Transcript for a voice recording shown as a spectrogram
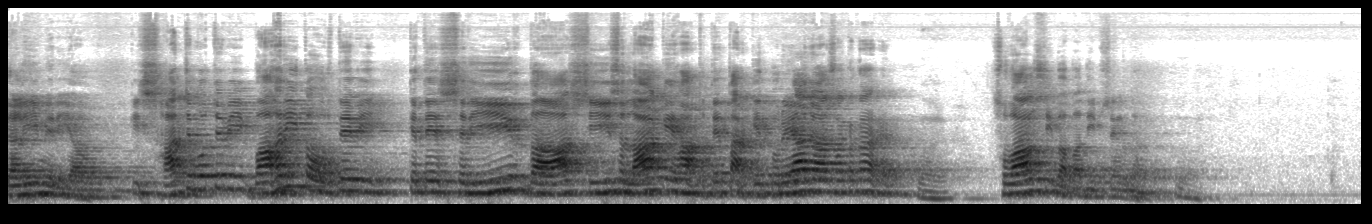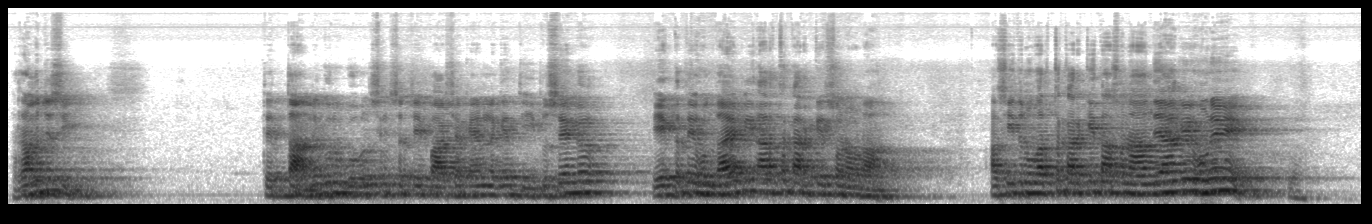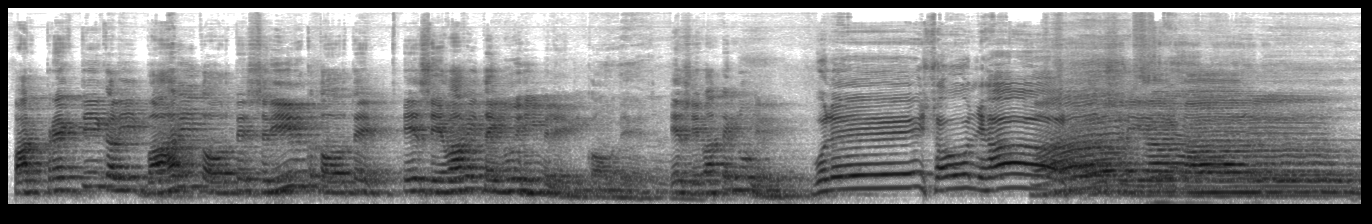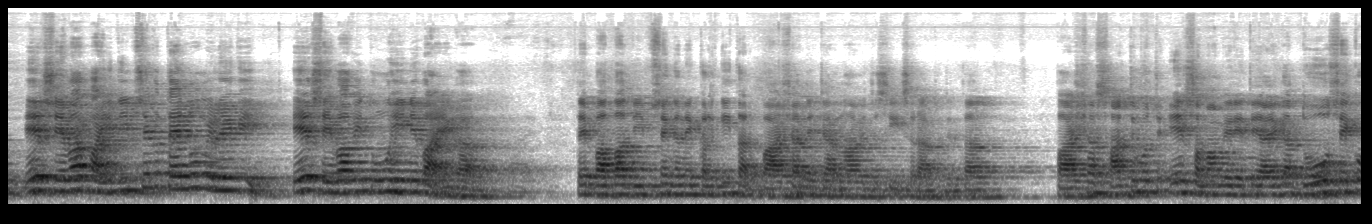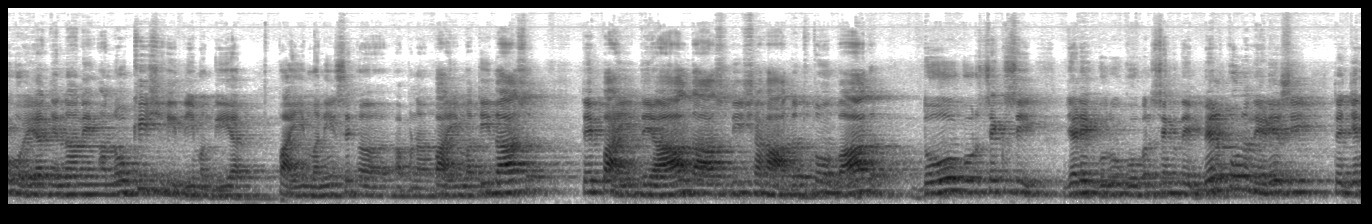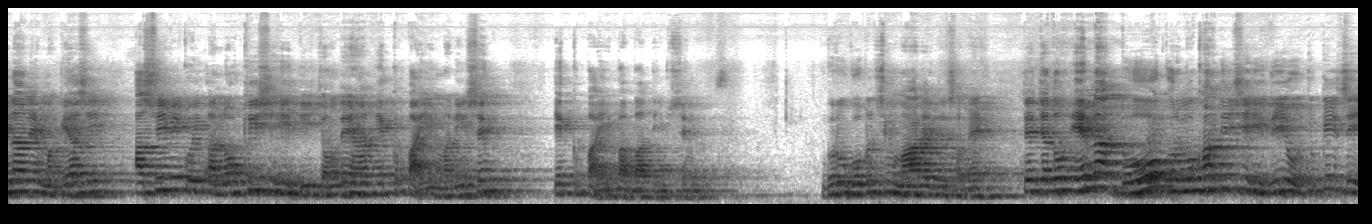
ਗਲੀ ਮੇਰੀ। ਆਓ। ਕਿ ਸੱਚਮੁੱਚ ਵੀ ਬਾਹਰੀ ਤੌਰ ਤੇ ਵੀ ਕਿਤੇ ਸਰੀਰ ਦਾ ਸੀਸ ਲਾ ਕੇ ਹੱਥ ਤੇ ਧਰ ਕੇ ਤੁਰਿਆ ਜਾ ਸਕਦਾ ਹੈ। ਸਵਾਲ ਸੀ ਬਾਬਾ ਦੀਪ ਸਿੰਘ ਦਾ। ਰਮਜ ਸੀ। ਤੇ ਧੰਨ ਗੁਰੂ ਗੋਬਿੰਦ ਸਿੰਘ ਸੱਚੇ ਪਾਤਸ਼ਾਹ ਕਹਿਣ ਲੱਗੇ ਦੀਪ ਸਿੰਘ ਇੱਕ ਤੇ ਹੁੰਦਾ ਹੈ ਵੀ ਅਰਥ ਕਰਕੇ ਸੁਣਾਉਣਾ। ਅਸੀਂ ਤੈਨੂੰ ਵਰਤ ਕਰਕੇ ਤਾਂ ਸੁਣਾ ਦਿਆਂਗੇ ਹੁਣੇ ਪਰ ਪ੍ਰੈਕਟੀਕਲੀ ਬਾਹਰੀ ਤੌਰ ਤੇ ਸਰੀਰਕ ਤੌਰ ਤੇ ਇਹ ਸੇਵਾ ਵੀ ਤੈਨੂੰ ਹੀ ਮਿਲੇਗੀ ਕੌਮ ਦੇ ਵਿੱਚ। ਇਹ ਸੇਵਾ ਤੈਨੂੰ ਮਿਲੇਗੀ। ਬੋਲੇ ਸੋ ਨਿਹਾਲ। ਸ੍ਰੀ ਅਕਾਲ। ਇਹ ਸੇਵਾ ਭਾਈ ਦੀਪ ਸਿੰਘ ਤੈਨੂੰ ਮਿਲੇਗੀ। ਇਹ ਸੇਵਾ ਵੀ ਤੂੰ ਹੀ ਨਿਭਾਏਗਾ। ਤੇ ਬਾਬਾ ਦੀਪ ਸਿੰਘ ਨੇ ਕਲਗੀਧਰ ਪਾਤਸ਼ਾਹ ਦੇ ਚਰਨਾਂ ਵਿੱਚ ਸੀਸ ਰੱਖ ਦਿੱਤਾ। ਪਾਤਸ਼ਾਹ ਸੱਚਮੁੱਚ ਇਹ ਸਮਾਂ ਮੇਰੇ ਤੇ ਆਏਗਾ, ਦੋ ਸਿੱਖ ਹੋਏ ਆ ਜਿਨ੍ਹਾਂ ਨੇ ਅਨੋਖੀ ਸ਼ਹੀਦੀ ਮੰਗੀ ਆ, ਭਾਈ ਮਨੀ ਸਿੰਘ ਆਪਣਾ ਭਾਈ ਮਤੀ ਦਾਸ ਤੇ ਭਾਈ ਦਿਆਲ ਦਾਸ ਦੀ ਸ਼ਹਾਦਤ ਤੋਂ ਬਾਅਦ ਦੋ ਗੁਰਸਿੱਖ ਸੀ, ਜਿਹੜੇ ਗੁਰੂ ਗੋਬਿੰਦ ਸਿੰਘ ਦੇ ਬਿਲਕੁਲ ਨੇੜੇ ਸੀ ਤੇ ਜਿਨ੍ਹਾਂ ਨੇ ਮੰਗਿਆ ਸੀ, ਅਸੀਂ ਵੀ ਕੋਈ ਅਨੋਖੀ ਸ਼ਹੀਦੀ ਚਾਹੁੰਦੇ ਹਾਂ, ਇੱਕ ਭਾਈ ਮਨੀ ਸਿੰਘ, ਇੱਕ ਭਾਈ ਬਾਬਾ ਦੀਪ ਸਿੰਘ। ਗੁਰੂ ਗੋਬਿੰਦ ਸਿੰਘ ਮਹਾਰਾਜ ਦੇ ਸਮੇਂ ਤੇ ਜਦੋਂ ਇਹਨਾਂ ਦੋ ਗੁਰਮੁਖਾਂ ਦੀ ਸ਼ਹੀਦੀ ਹੋ ਚੁੱਕੀ ਸੀ,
